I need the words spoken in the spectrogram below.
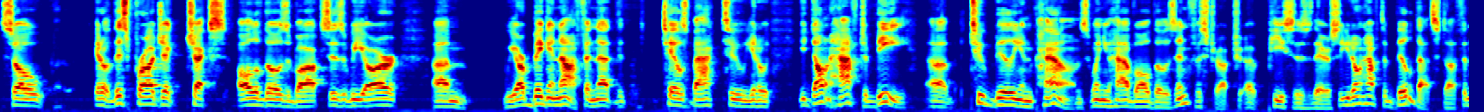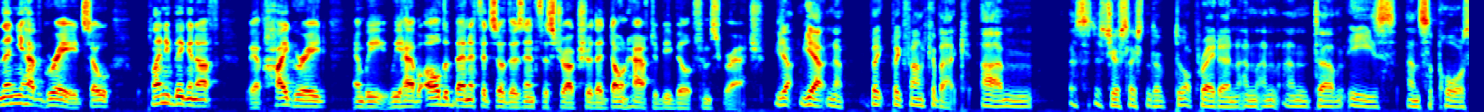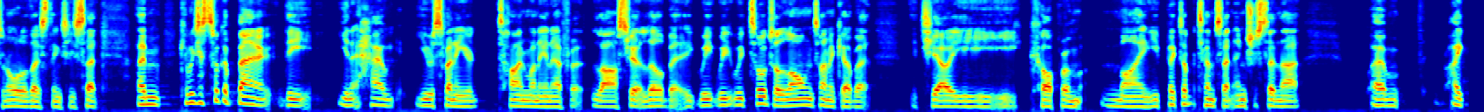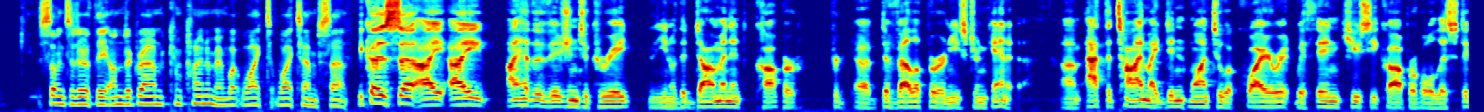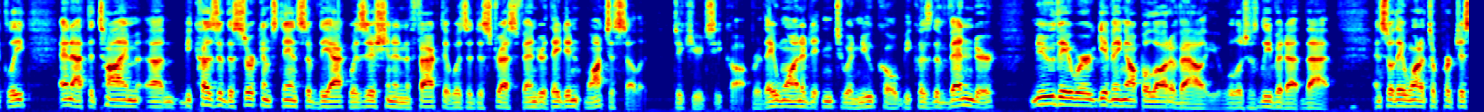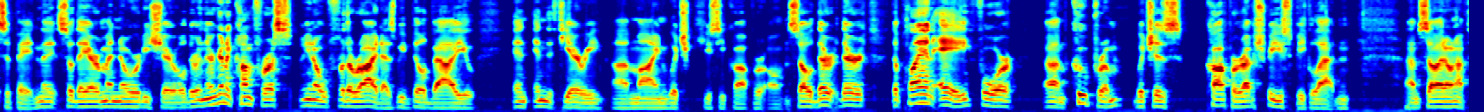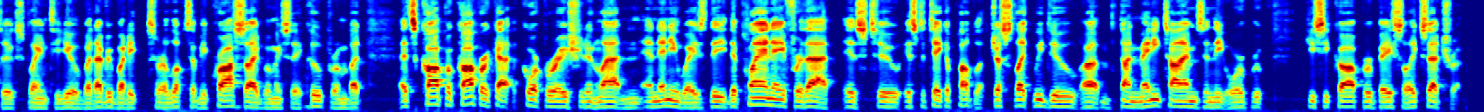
So, you know, this project checks all of those boxes. We are um, we are big enough, and that tails back to you know you don't have to be uh, two billion pounds when you have all those infrastructure uh, pieces there. So you don't have to build that stuff, and then you have grade. So plenty big enough. We have high grade, and we we have all the benefits of those infrastructure that don't have to be built from scratch. Yeah, yeah, no, big big fan of Quebec. Um, as, as jurisdiction to, to operate in, and and and um, ease and support, and all of those things you said. Um, can we just talk about the you know how you were spending your time, money, and effort last year a little bit. We we, we talked a long time ago about the Thierry copper mine. You picked up a ten percent interest in that. Um, I something to do with the underground component. I mean, why why ten percent? Because uh, I I I have a vision to create you know the dominant copper uh, developer in Eastern Canada. Um, at the time, I didn't want to acquire it within QC Copper holistically. And at the time, um, because of the circumstance of the acquisition and the fact it was a distressed vendor, they didn't want to sell it to QC Copper. They wanted it into a new co because the vendor knew they were giving up a lot of value. Well, just leave it at that. And so they wanted to participate. And they, so they are a minority shareholder. And they're going to come for us, you know, for the ride as we build value in, in the Thierry uh, mine, which QC Copper owns. So they're, they're, the plan A for um, cuprum, which is copper. I'm sure you speak Latin, um, so I don't have to explain to you. But everybody sort of looks at me cross-eyed when we say cuprum. But it's copper copper corporation in Latin. And anyways, the the plan A for that is to is to take it public, just like we do uh, done many times in the ore group, QC Copper, Basel, etc.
